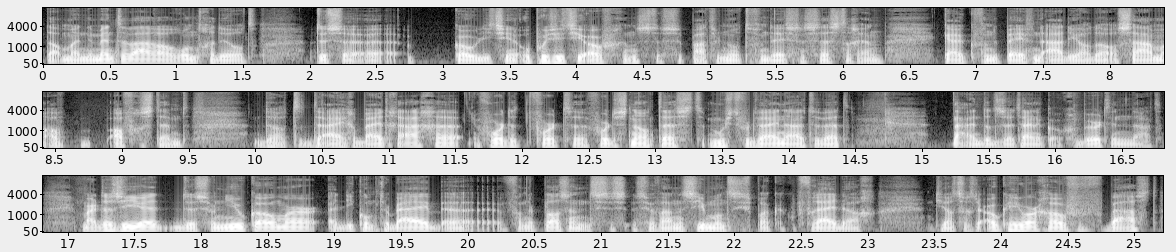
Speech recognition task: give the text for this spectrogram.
de amendementen waren al rondgedeeld tussen eh, coalitie en oppositie overigens. Tussen Paternotte van D66 en Kuiken van de PvdA. Die hadden al samen af- afgestemd dat de eigen bijdrage voor de, voor, het, eh, voor de sneltest moest verdwijnen uit de wet. Nou, en dat is uiteindelijk ook gebeurd inderdaad. Maar dan zie je dus zo'n nieuwkomer, eh, die komt erbij, eh, Van der Plas en Sylvana Simons, die sprak ik op vrijdag. Die had zich er ook heel erg over verbaasd.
